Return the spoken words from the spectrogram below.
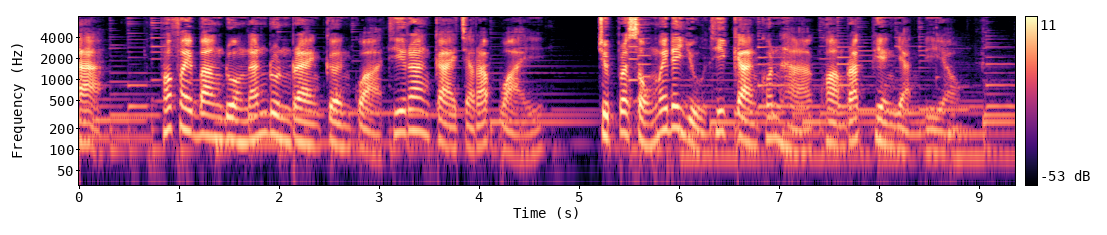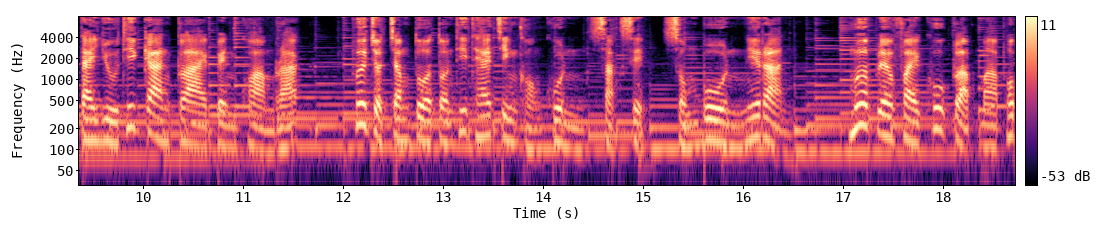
ล่ะ เพราะไฟบางดวงนั้นรุนแรงเกินกว่าที่ร่างกายจะรับไหว จุดประสงค์ไม่ได้อยู่ที่การค้นหาความรักเพียงอย่างเดียว แต่อยู่ที่การกลายเป็นความรัก เพื่อจดจำตัวตนที่แท้จริงของคุณ ศักดิ์สิทธิ์ สมบูรณ์ นิรันดร์เมื่อเปลวไฟคู่กลับมาพบ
